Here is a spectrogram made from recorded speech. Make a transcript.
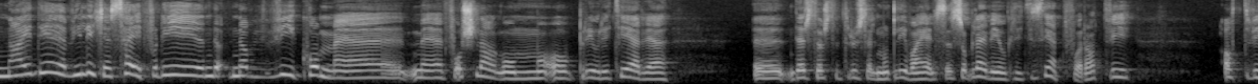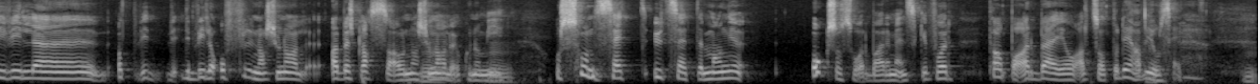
Nei, det vil jeg ikke si. fordi når vi kom med, med forslag om å prioritere den største trusselen mot liv og helse, så ble vi jo kritisert for at vi, at vi ville, at vi, vi ville ofre nasjonale arbeidsplasser og nasjonal mm. økonomi. Mm. Og sånn sett utsette mange, også sårbare mennesker, for tap av arbeid og alt sånt. Og det har vi jo sett. Mm.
